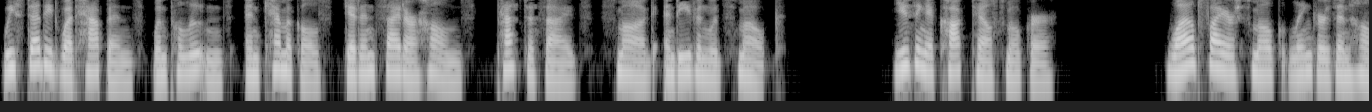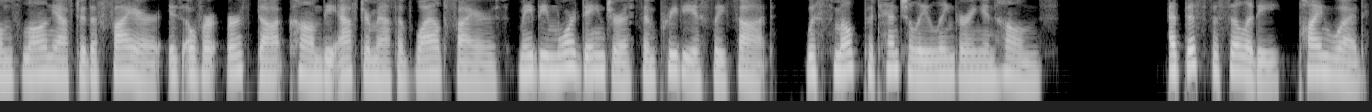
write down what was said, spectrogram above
we studied what happens when pollutants and chemicals get inside our homes, pesticides, smog and even wood smoke. Using a cocktail smoker. Wildfire smoke lingers in homes long after the fire is over. Earth.com The aftermath of wildfires may be more dangerous than previously thought, with smoke potentially lingering in homes. At this facility, Pinewood,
